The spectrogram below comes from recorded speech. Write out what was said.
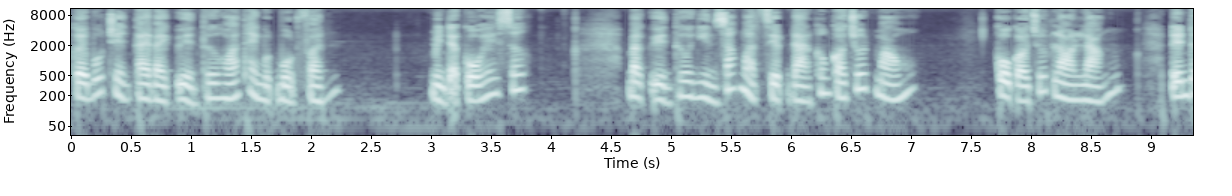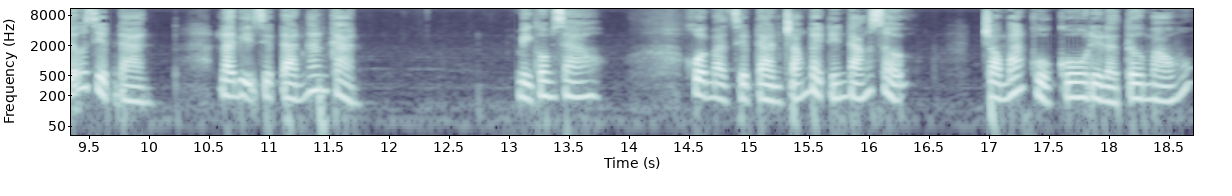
Cây bút trên tay Bạch Uyển Thư hóa thành một bột phấn. Mình đã cố hết sức. Bạch Uyển Thư nhìn sắc mặt Diệp Đàn không có chút máu. Cô có chút lo lắng, đến đỡ Diệp Đàn, lại bị Diệp Đàn ngăn cản. Mình không sao. Khuôn mặt Diệp Đàn trắng bệch đến đáng sợ. Trong mắt của cô đều là tơ máu.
